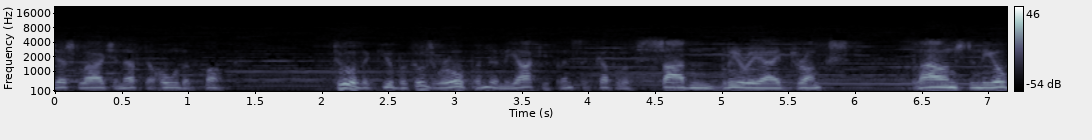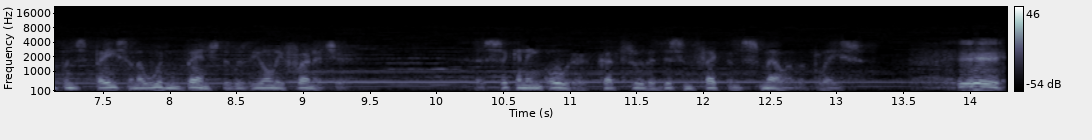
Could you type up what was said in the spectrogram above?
just large enough to hold a bunk. Two of the cubicles were opened, and the occupants, a couple of sodden, bleary eyed drunks, lounged in the open space on a wooden bench that was the only furniture. A sickening odor cut through the disinfectant smell of the place.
